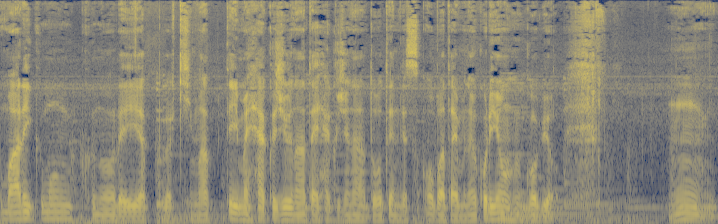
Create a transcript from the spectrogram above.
おマリック・モンクのレイアップが決まって今117対117同点です。オーバータイム残り4分5秒。うん。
